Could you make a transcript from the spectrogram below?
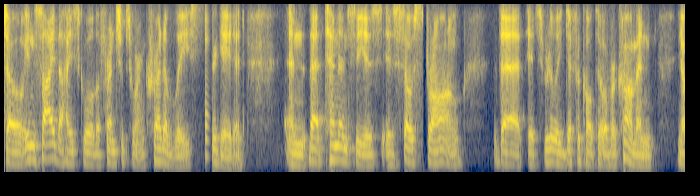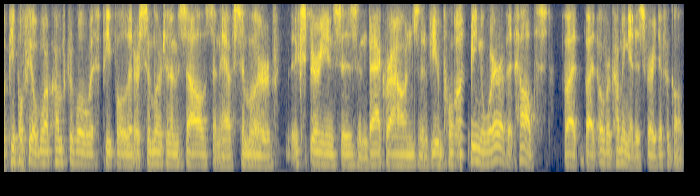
So inside the high school, the friendships were incredibly segregated. And that tendency is, is so strong that it's really difficult to overcome. And, you know, people feel more comfortable with people that are similar to themselves and have similar experiences and backgrounds and viewpoints. Being aware of it helps, but, but overcoming it is very difficult.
